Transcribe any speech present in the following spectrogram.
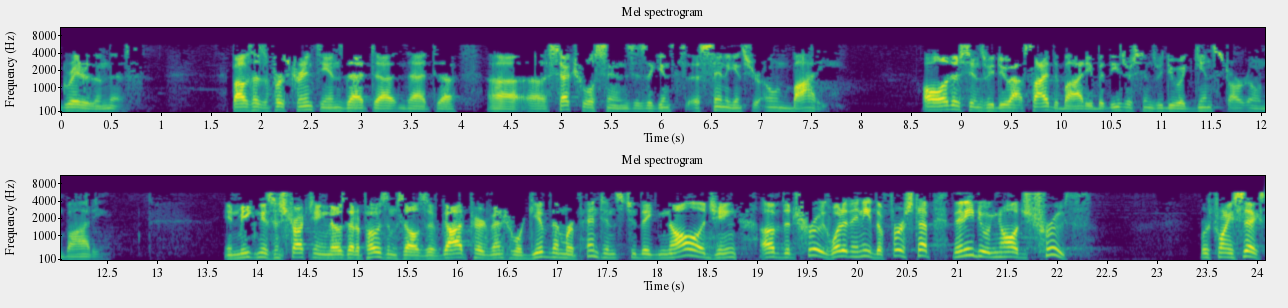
greater than this. The Bible says in 1 Corinthians that, uh, that uh, uh, uh, sexual sins is against a sin against your own body. All other sins we do outside the body, but these are sins we do against our own body in meekness instructing those that oppose themselves, if God peradventure will give them repentance to the acknowledging of the truth. What do they need? The first step, they need to acknowledge truth. Verse 26,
